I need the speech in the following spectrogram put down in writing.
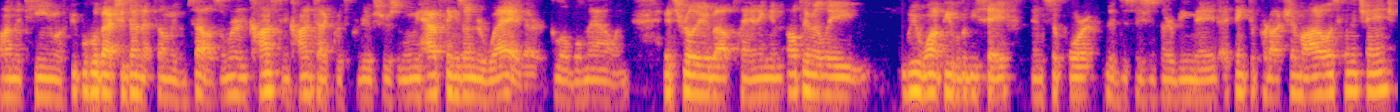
on the team of people who have actually done that filming themselves. And we're in constant contact with producers And when we have things underway that are global now. And it's really about planning. And ultimately, we want people to be safe and support the decisions that are being made. I think the production model is going to change.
